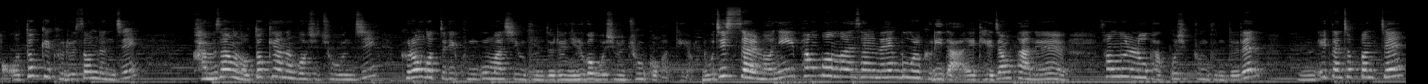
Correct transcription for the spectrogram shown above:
어, 어떻게 글을 썼는지 감상은 어떻게 하는 것이 좋은지 그런 것들이 궁금하신 분들은 읽어보시면 좋을 것 같아요. 모지스 할머니 평범한 삶의 행복을 그리다의 개정판을 선물로 받고 싶은 분들은 음, 일단 첫 번째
